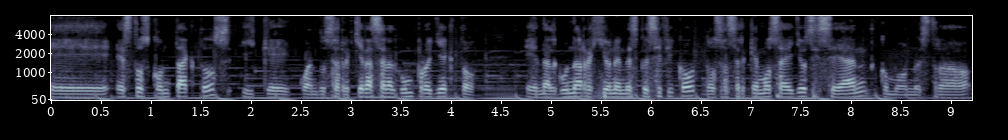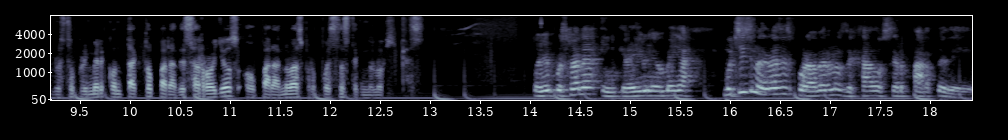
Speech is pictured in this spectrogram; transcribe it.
eh, estos contactos y que cuando se requiera hacer algún proyecto en alguna región en específico, nos acerquemos a ellos y sean como nuestro, nuestro primer contacto para desarrollos o para nuevas propuestas tecnológicas. Oye, pues suena increíble, Omega. Muchísimas gracias por habernos dejado ser parte de,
